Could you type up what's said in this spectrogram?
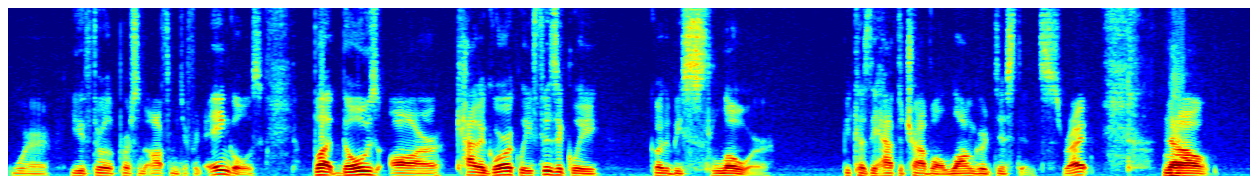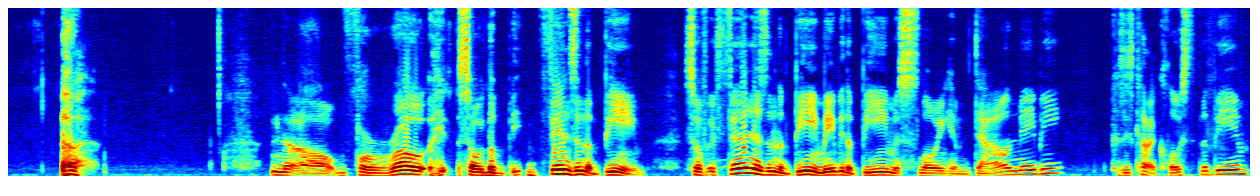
where you throw the person off from different angles, but those are categorically, physically, going to be slower because they have to travel a longer distance, right? Now, now for Ro, so the Finn's in the beam. So if Finn is in the beam, maybe the beam is slowing him down, maybe because he's kind of close to the beam.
